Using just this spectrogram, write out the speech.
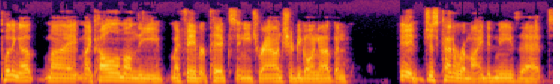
putting up my my column on the my favorite picks in each round should be going up, and it just kind of reminded me that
